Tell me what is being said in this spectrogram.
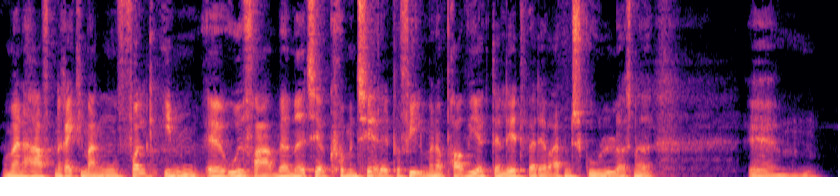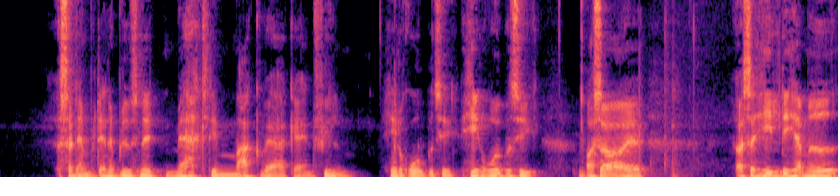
hvor man har haft en rigtig mange folk inde øh, udefra været med til at kommentere lidt på filmen og påvirke den lidt, hvad det var, den skulle og sådan noget. Øhm, så den, den er blevet sådan et mærkeligt magtværk af en film. Helt rodebutik. Helt rådbutik. Og så, øh, og så hele det her med,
